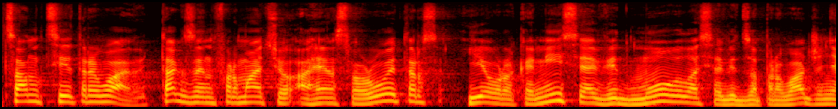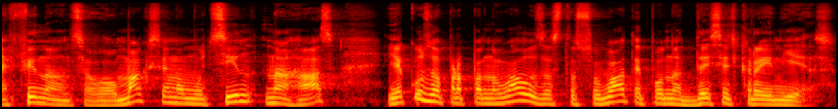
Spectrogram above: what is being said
Санкції тривають. Так, за інформацією агентства Reuters, Єврокомісія відмовилася від запровадження фінансового максимуму цін на газ, яку запропонували застосувати понад 10 країн ЄС.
